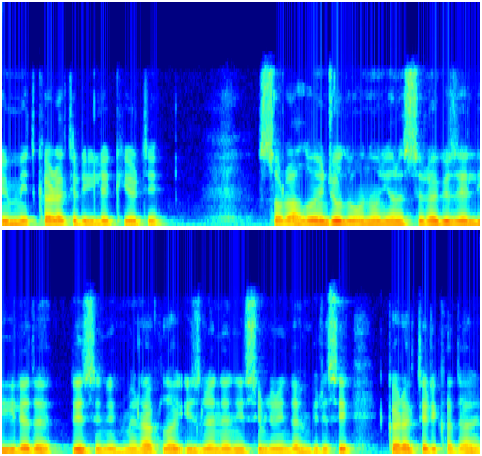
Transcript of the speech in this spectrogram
Ümit karakteriyle girdi. Soral oyunculuğunun yanı sıra güzelliğiyle de dizinin merakla izlenen isimlerinden birisi. Karakteri kadar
